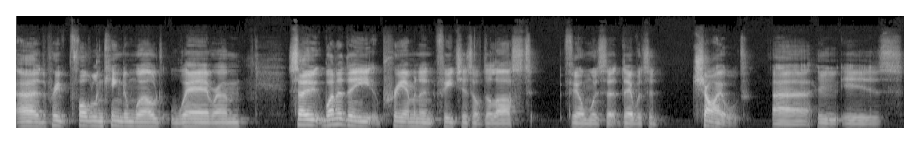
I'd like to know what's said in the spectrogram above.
uh, the pre Fallen Kingdom world where um, so one of the preeminent features of the last film was that there was a child uh, who is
